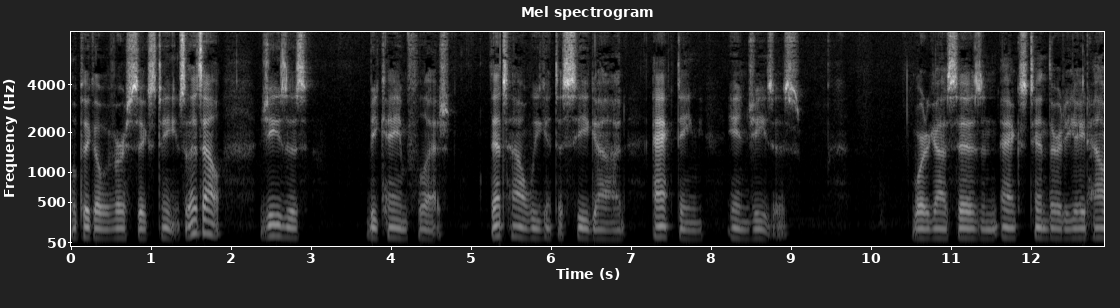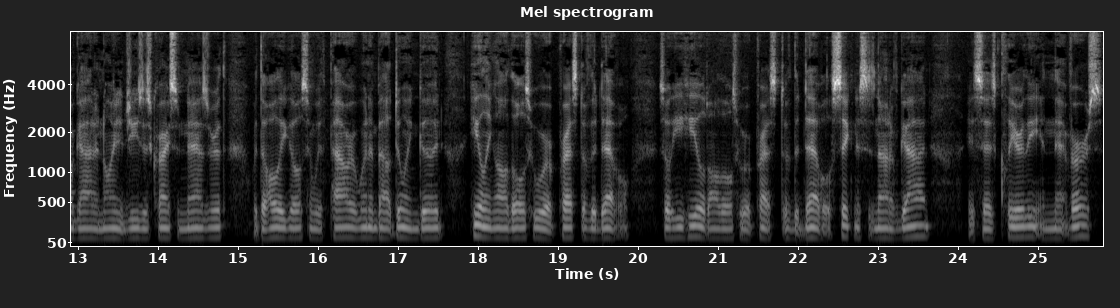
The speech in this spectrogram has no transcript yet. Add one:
we'll pick up with verse 16. So that's how Jesus became flesh. That's how we get to see God acting in Jesus. The Word of God says in Acts 10:38 how God anointed Jesus Christ of Nazareth with the Holy Ghost and with power went about doing good healing all those who were oppressed of the devil. So he healed all those who were oppressed of the devil. Sickness is not of God. It says clearly in that verse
